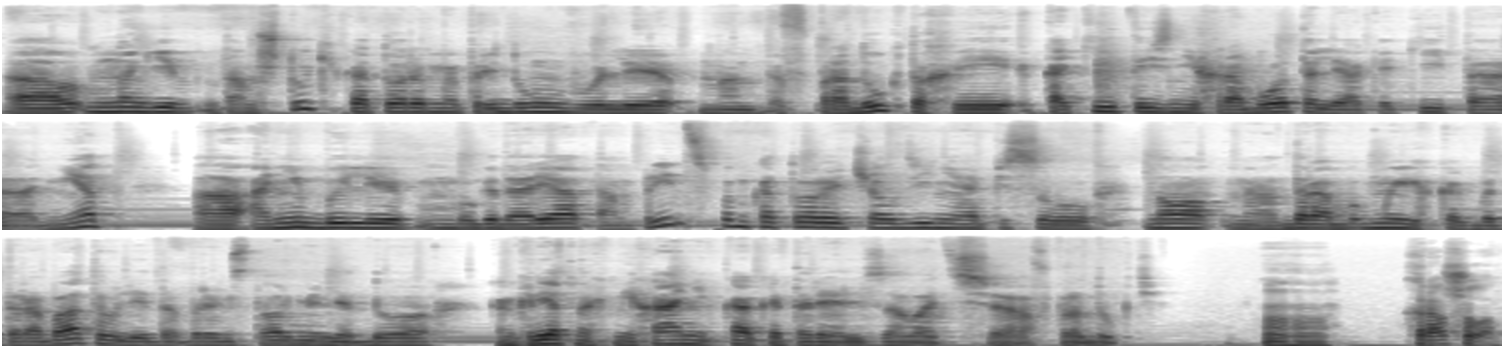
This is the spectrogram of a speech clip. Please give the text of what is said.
многие там штуки, которые мы придумывали в продуктах, и какие-то из них работали, а какие-то нет, они были благодаря там принципам, которые Чалдини описывал, но мы их как бы дорабатывали, добрейнстормили до конкретных механик, как это реализовать в продукте. Угу. Хорошо.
